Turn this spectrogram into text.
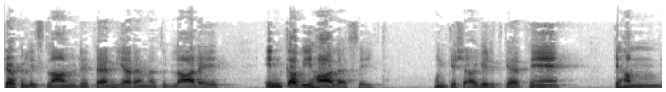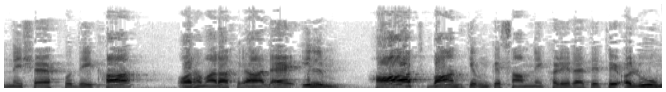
شیخ الاسلام ابن تیمیہ رحمت اللہ علیہ، ان کا بھی حال ایسے ہی تھا۔ ان کے شاگرد کہتے ہیں کہ ہم نے شیخ کو دیکھا اور ہمارا خیال ہے علم ہاتھ باندھ کے ان کے سامنے کھڑے رہتے تھے، علوم۔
